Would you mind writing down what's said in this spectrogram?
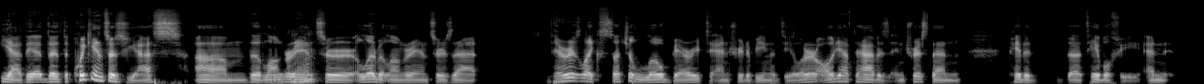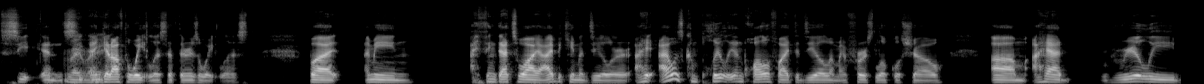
yeah the, the, the quick answer is yes um the longer mm-hmm. answer a little bit longer answer is that there is like such a low barrier to entry to being a dealer all you have to have is interest and pay the, the table fee and see and see, right, right. and get off the wait list if there is a wait list but i mean i think that's why i became a dealer i i was completely unqualified to deal at my first local show um i had really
